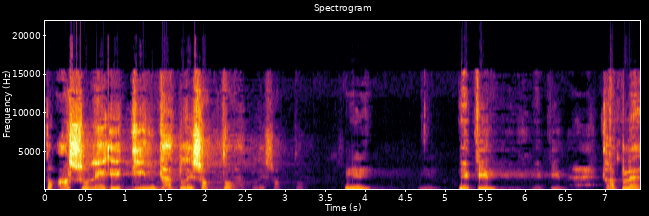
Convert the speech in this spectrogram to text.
তো আসলে একিন থাকলে শক্ত। হুম? একিন? একিন থাকলে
